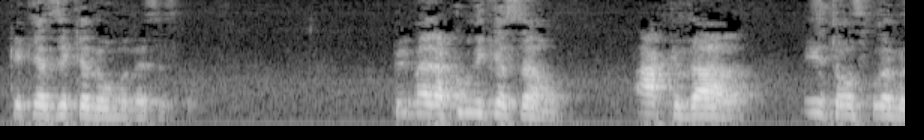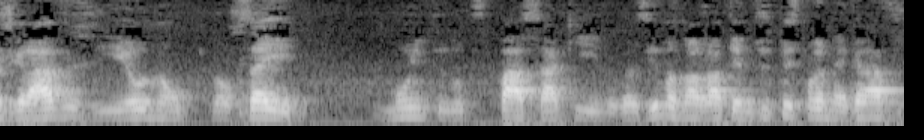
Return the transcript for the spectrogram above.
o que é que quer dizer cada uma dessas coisas. Primeiro, a comunicação. Há que dar. Entram os problemas graves, e eu não, não sei muito do que se passa aqui no Brasil, mas nós já temos isso, esse problema é grave.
